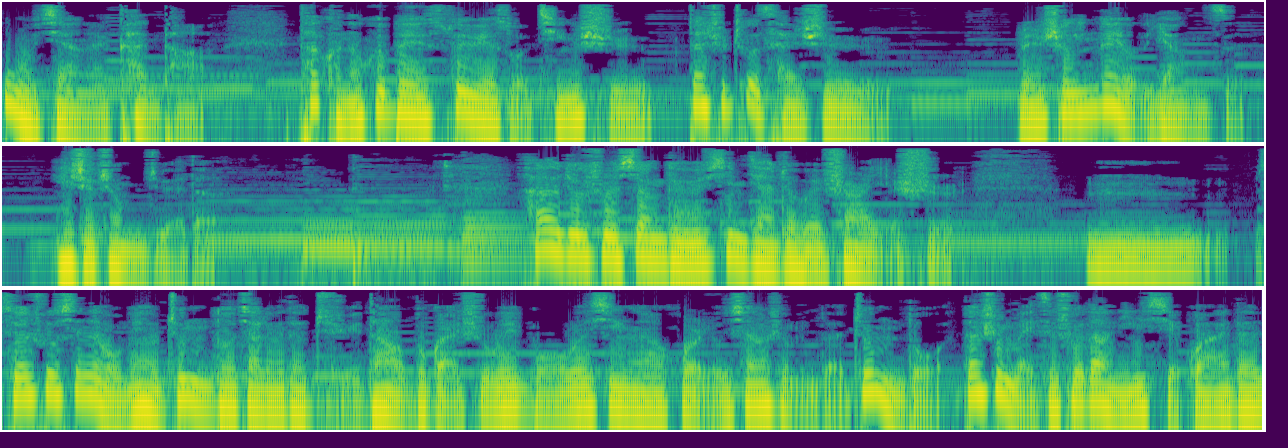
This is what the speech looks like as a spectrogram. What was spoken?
物件来看它，它可能会被岁月所侵蚀，但是这才是人生应该有的样子，一直这么觉得。还有就是，像对于信件这回事儿也是，嗯，虽然说现在我们有这么多交流的渠道，不管是微博、微信啊，或者邮箱什么的这么多，但是每次收到您写过来的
